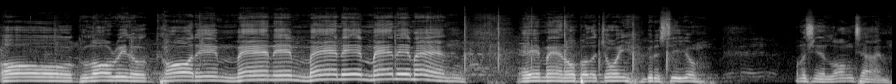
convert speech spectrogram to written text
Oh, glory to God. Amen. Amen. Amen. Amen. Amen. Oh, Brother Joey, good to see you I haven't seen in a long time.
